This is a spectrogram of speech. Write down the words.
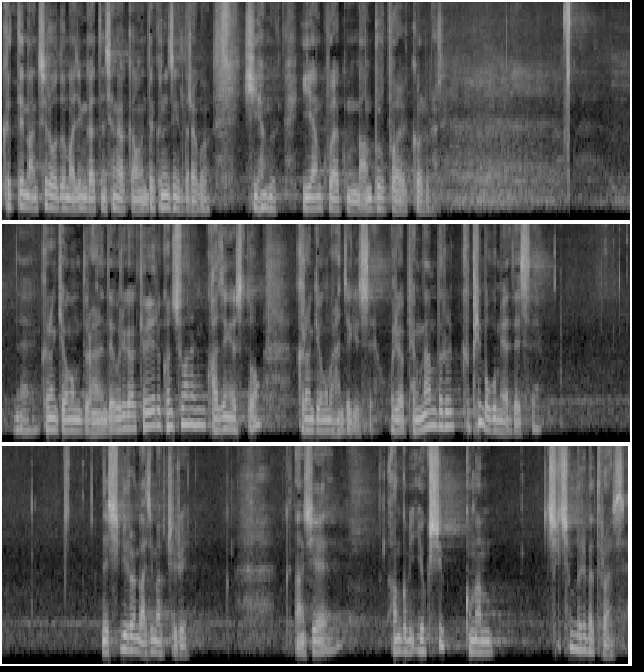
그때 망치로 얻어 맞은 것 같은 생각 가운데 그런 생각이 들더라고요. 이양, 이양 구할 거면 만불 구할 걸. 네, 그런 경험들을 하는데 우리가 교회를 건축하는 과정에서도 그런 경험을 한 적이 있어요. 우리가 백만 불을 급히 모금해야 됐어요. 근데 11월 마지막 주일, 그 당시에 헌금이 69만 7천 불이가 들어왔어요.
